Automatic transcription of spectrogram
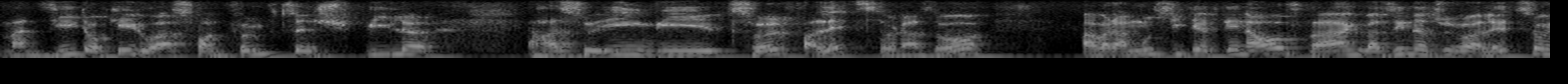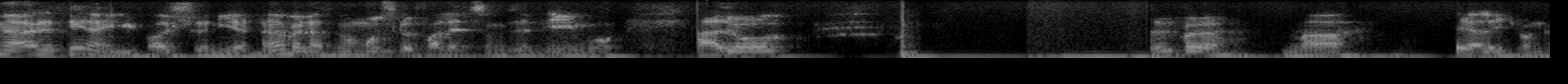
man sieht, okay, du hast von 15 Spiele, hast du irgendwie 12 verletzt oder so. Aber dann muss sich der Trainer auch fragen, was sind das für Verletzungen? Da hat der Trainer irgendwie falsch trainiert, ne? wenn das nur Muskelverletzungen sind irgendwo. Also sind wir mal ehrlich und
